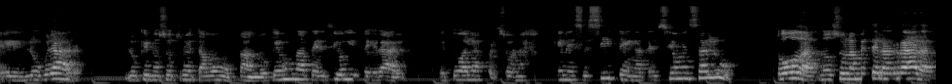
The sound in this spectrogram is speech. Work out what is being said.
eh, lograr lo que nosotros estamos buscando, que es una atención integral de todas las personas que necesiten atención en salud. Todas, no solamente las raras,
